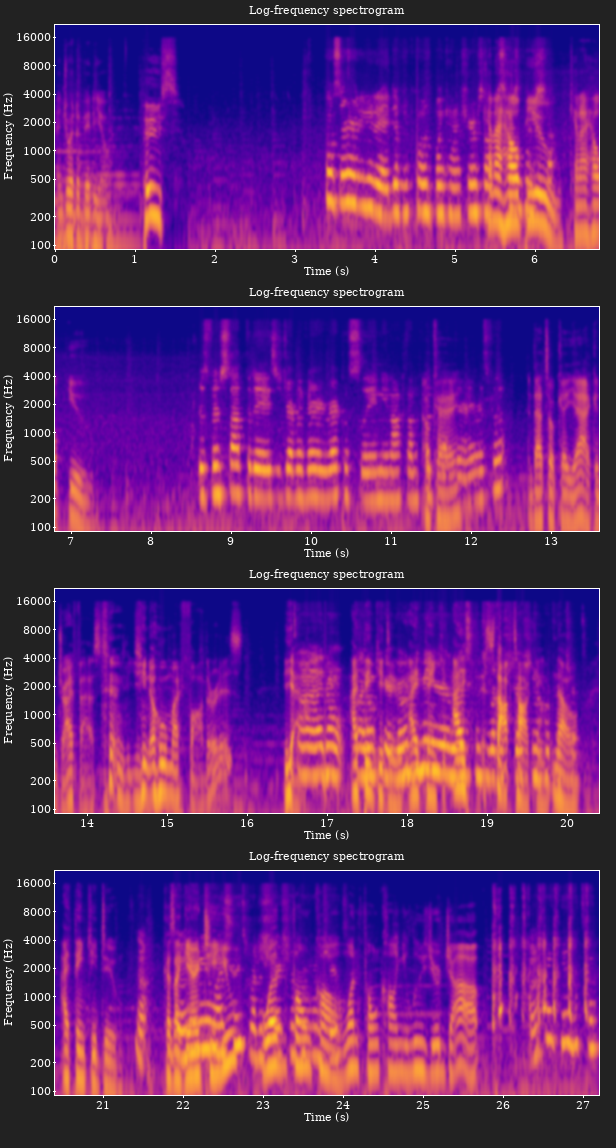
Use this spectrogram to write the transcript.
Enjoy the video. Peace. How are you today? Cole with Blaine County Sheriff's Can I help you? Can I help you? There's been a stop today as you're driving very recklessly and you knocked on the fence Okay. there. Any for that? That's okay. Yeah, I can drive fast. you know who my father is? Yeah, Uh, I don't. I don't think you care. do. Go I think your I stop talking. and proof of No. I think you do. No. Because I guarantee you, license, one phone call, one phone call, and you lose your job. Okay, yeah, that's fine.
